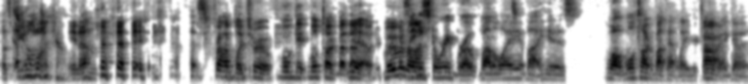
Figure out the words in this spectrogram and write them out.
let's be honest, God. you know, that's probably true. We'll get. We'll talk about that Yeah, later. moving Has on. any story broke, by the way, about his? Well, we'll talk about that later. All Anyway, right. go ahead.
